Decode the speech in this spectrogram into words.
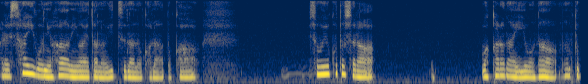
あれ最後に歯磨いたのいつなのかなとかそういうことすらわからないような本当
